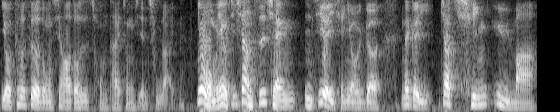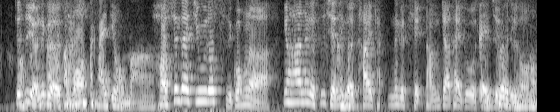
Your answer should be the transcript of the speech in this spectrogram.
有特色的东西好像都是从台中间出来的。因为我没有记，像之前你记得以前有一个那个叫青玉吗？就是有那个什么、哦、还有吗？好，现在几乎都死光了、啊，因为他那个之前那个太太那个甜糖加太多的时间之后，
